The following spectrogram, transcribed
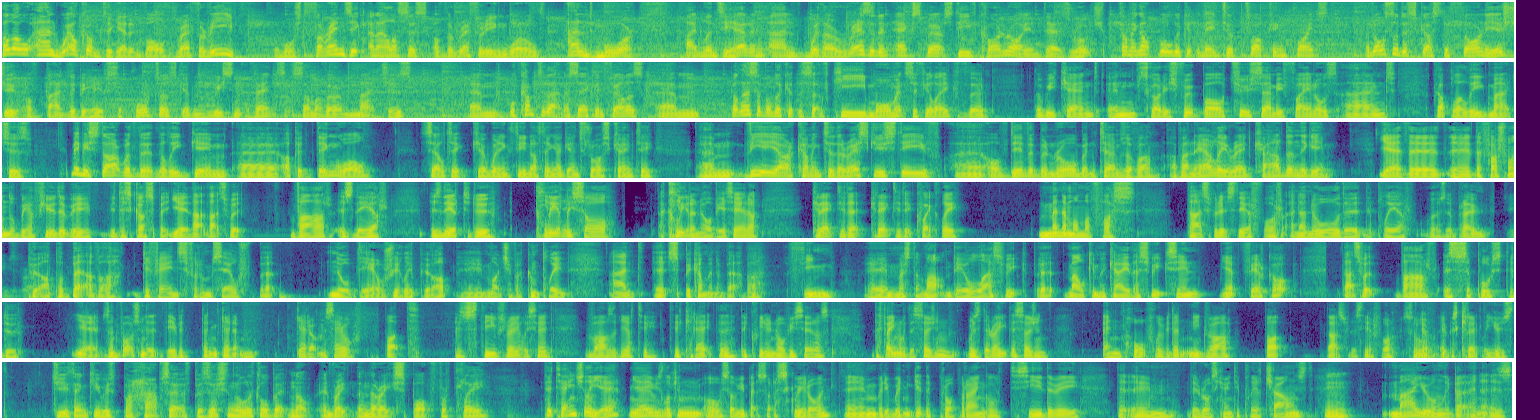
Hello and welcome to Get Involved Referee, the most forensic analysis of the refereeing world and more. I'm Lindsay Herron, and with our resident expert Steve Conroy and Des Roache, coming up we'll look at the major talking points and also discuss the thorny issue of badly behaved supporters given recent events at some of our matches. Um, we'll come to that in a second, fellas. Um, but let's have a look at the sort of key moments, if you like, of the, the weekend in Scottish football. Two semi finals and couple of league matches. Maybe start with the, the league game uh, up at Dingwall. Celtic uh, winning 3 0 against Ross County. Um, VAR coming to the rescue, Steve, uh, of David Munro, but in terms of a of an early red card in the game. Yeah, the the, the first one there'll be a few that we, we discuss, but yeah, that that's what VAR is there is there to do. Clearly saw a clear and obvious error, corrected it, corrected it quickly. Minimum of fuss. That's what it's there for. And I know the the player was it Brown, Brown. put up a bit of a defence for himself, but nobody else really put up uh, much of a complaint, and it's becoming a bit of a theme. Uh, Mr. Martindale last week, but Malky Mackay this week saying, "Yep, fair cop." That's what VAR is supposed to do. Yeah, it's unfortunate that David didn't get it get it himself, but as Steve's rightly said, VAR's there to, to correct the, the clear and obvious errors. The final decision was the right decision, and hopefully we didn't need VAR, but that's what it's there for. So yep. it was correctly used. Do you think he was perhaps out of position a little bit, not in right in the right spot for play? Potentially, yeah, yeah. He was looking also a wee bit sort of square on, um, but he wouldn't get the proper angle to see the way that um, the Ross County player challenged. Mm. My only bit in it is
